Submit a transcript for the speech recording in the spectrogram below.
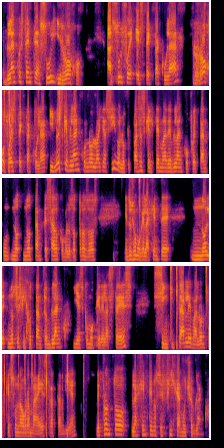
Blanco está entre azul y rojo. Azul fue espectacular, rojo fue espectacular, y no es que blanco no lo haya sido, lo que pasa es que el tema de blanco fue tan, no, no tan pesado como los otros dos, entonces como que la gente no, no se fijó tanto en blanco, y es como que de las tres, sin quitarle valor porque es una obra maestra también, de pronto la gente no se fija mucho en blanco.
